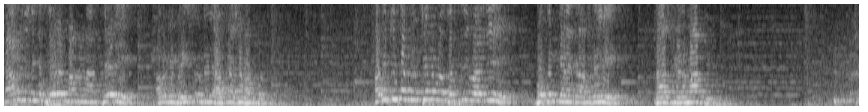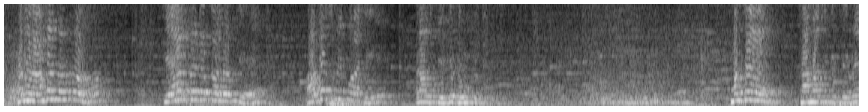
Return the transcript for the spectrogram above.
ಸಾರ್ವಜನಿಕ ಸೇವೆ ಮಾಡೋಣ ಅಂತ ಹೇಳಿ ಅವರಿಗೆ ಮೈಸೂರಿನಲ್ಲಿ ಅವಕಾಶ ಮಾಡಿಕೊಡ್ತೀವಿ ಅದಕ್ಕಿಂತ ಮುಂಚೆ ನಾವು ಸಕ್ರಿಯವಾಗಿ ಬೂಕನ್ಕೆರೆ ಗ್ರಾಮದಲ್ಲಿ ರಾಜಕಾರಣ ಮಾಡ್ತಿದ್ವಿ. ಮೊನ್ನೆ ರಾಮಣ್ಣವರು ಕೆ ಆರ್ ಪೇಟೆ ತಾಲೂಕಿಗೆ ಆಕಸ್ಮಿಕವಾಗಿ ರಾಜಕೀಯಕ್ಕೆ ಧುಮುಕಿದ್ರು. ಮತ್ತೆ ಸಾಮಾಜಿಕ ಸೇವೆ,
